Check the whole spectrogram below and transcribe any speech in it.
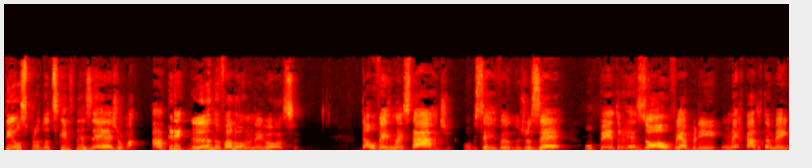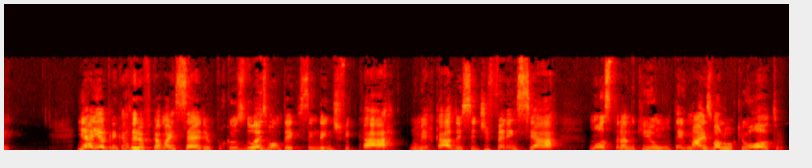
ter os produtos que eles desejam, agregando valor no negócio. Talvez mais tarde, observando José, o Pedro resolve abrir um mercado também. E aí a brincadeira fica mais séria, porque os dois vão ter que se identificar no mercado e se diferenciar, mostrando que um tem mais valor que o outro.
